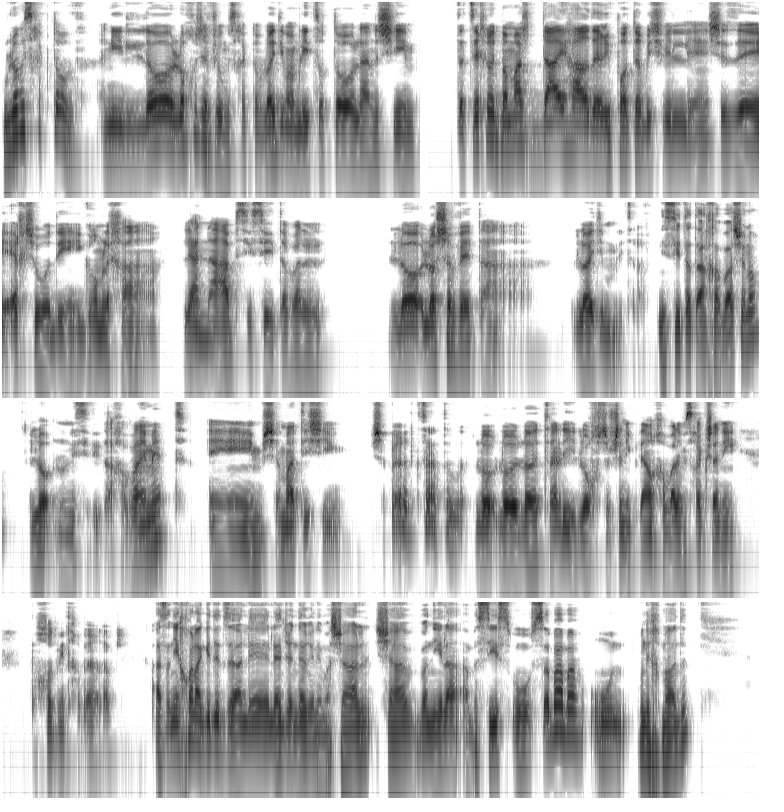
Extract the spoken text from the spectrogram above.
הוא לא משחק טוב אני לא לא חושב שהוא משחק טוב לא הייתי ממליץ אותו לאנשים אתה צריך להיות ממש די הארד הארי פוטר בשביל אה, שזה איכשהו עוד יגרום לך להנאה בסיסית אבל לא לא שווה את ה... לא הייתי ממליץ עליו. ניסית את ההרחבה שלו? לא לא ניסיתי את ההרחבה האמת אה, שמעתי שהיא משפרת קצת אבל לא לא לא יצא לי לא חושב שאני אקנה הרחבה למשחק שאני פחות מתחבר אליו. אז אני יכול להגיד את זה על לג'נדרי אה, למשל שהוונילה הבסיס הוא סבבה הוא, הוא נחמד.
